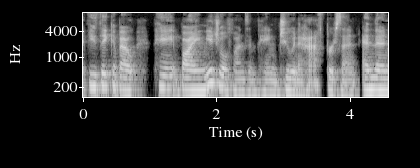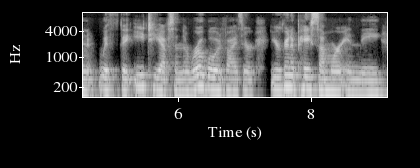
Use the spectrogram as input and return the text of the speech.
if you think about paying buying mutual funds and paying two and a half percent, and then with the ETFs and the robo advisor, you're going to pay somewhere in the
